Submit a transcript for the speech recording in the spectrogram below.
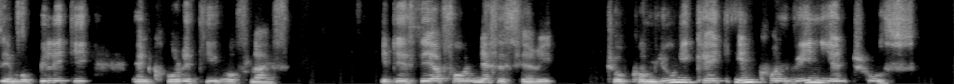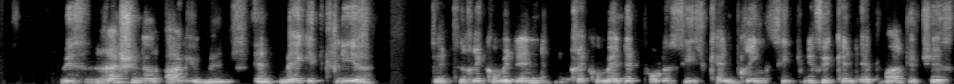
their mobility and quality of life. It is therefore necessary to communicate inconvenient truths with rational arguments and make it clear that the recommended, recommended policies can bring significant advantages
